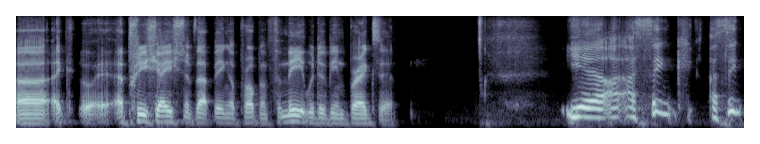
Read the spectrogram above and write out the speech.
uh, appreciation of that being a problem? For me it would have been brexit. Yeah I, I think i think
